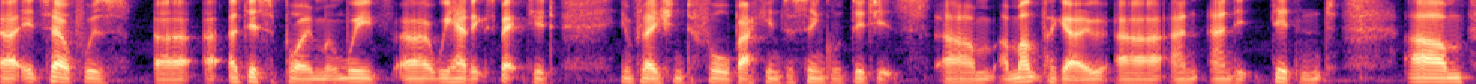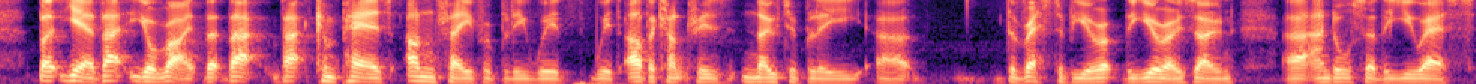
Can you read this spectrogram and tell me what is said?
uh, itself was uh, a disappointment. We've uh, we had expected inflation to fall back into single digits um, a month ago, uh, and and it didn't. Um, but yeah, that you're right that that that compares unfavourably with with other countries, notably uh, the rest of Europe, the Eurozone, uh, and also the US,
